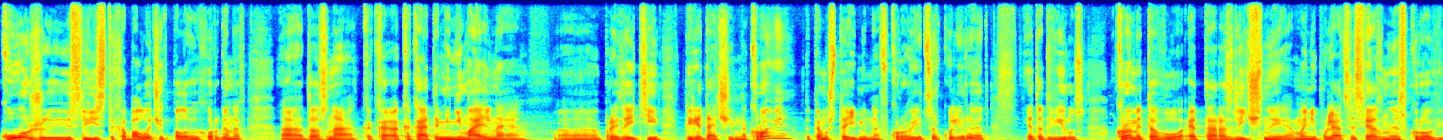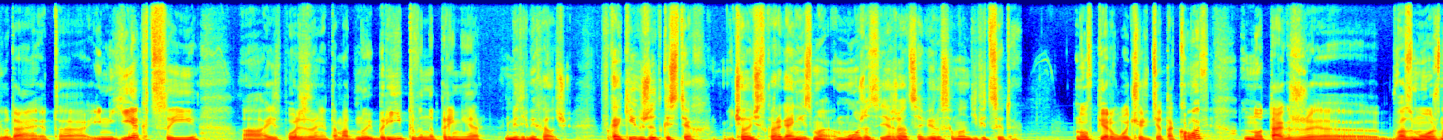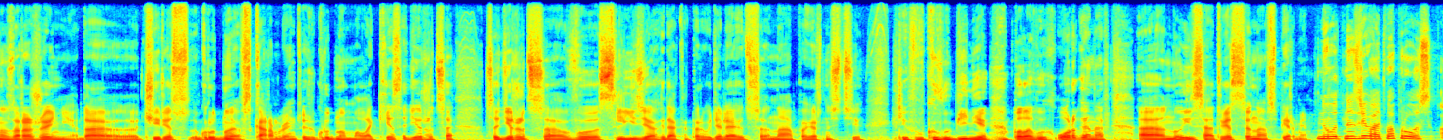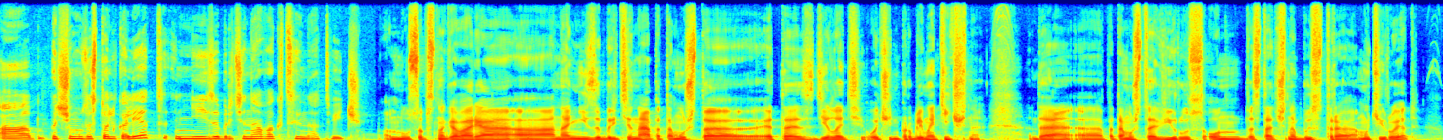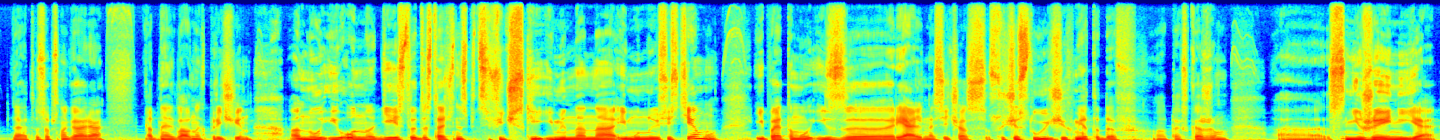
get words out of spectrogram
кожи, слизистых оболочек половых органов э, должна какая- какая-то минимальная э, произойти передача именно крови, потому что именно в крови циркулирует этот вирус. Кроме того, это различные манипуляции, связанные с кровью, да, это инъекции, э, использование там одной бритвы, например. Дмитрий Михайлович, в каких жидкостях человеческого организма может содержаться вирус иммунодефицита? Ну, в первую очередь, это кровь, но также э, возможно заражение да, через грудное вскармливание, то есть в грудном молоке содержится, содержится в слизях, да, которые выделяются на поверхности или в глубине половых органов, э, ну и, соответственно, в сперме. Ну вот назревает вопрос, а почему за столько лет не изобретена вакцина от ВИЧ? Ну, собственно говоря, а, она не изобретена, потому что это сделать очень проблематично, да, а, потому что вирус, он достаточно быстро мутирует, да, это, собственно говоря, одна из главных причин. Ну и он действует достаточно специфически именно на иммунную систему, и поэтому из э, реально сейчас существующих методов, э, так скажем, э, снижения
